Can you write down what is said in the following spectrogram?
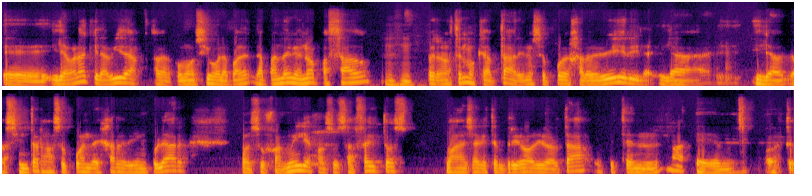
Eh, y la verdad que la vida, a ver, como decimos, la, pandemia no ha pasado, pero nos tenemos que adaptar y no se puede dejar de vivir y, los internos no se pueden dejar de vincular con sus familias, con sus afectos más allá que estén privados de libertad o que estén, eh, este,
